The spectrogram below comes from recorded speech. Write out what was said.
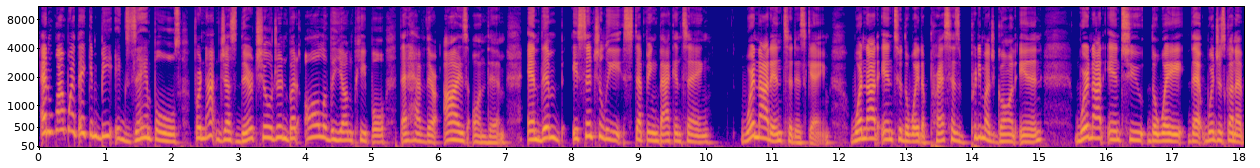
and one where they can be examples for not just their children, but all of the young people that have their eyes on them. And them essentially stepping back and saying, we're not into this game. We're not into the way the press has pretty much gone in. We're not into the way that we're just going to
